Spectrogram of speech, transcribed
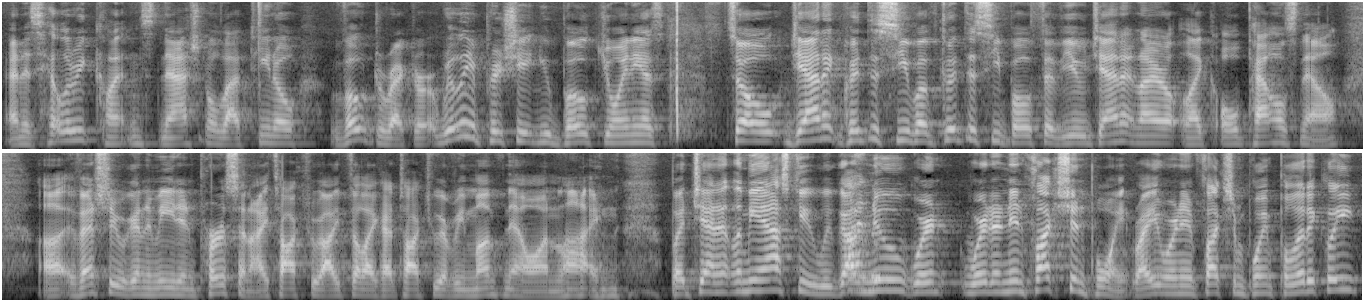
and as Hillary Clinton's National Latino Vote Director. I really appreciate you both joining us. So, Janet, good to see you both. Good to see both of you. Janet and I are like old pals now. Uh, eventually, we're going to meet in person. I talk to. I feel like I talk to you every month now online. But Janet, let me ask you. We've got a new. We're we're at an inflection point, right? We're at an inflection point politically.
